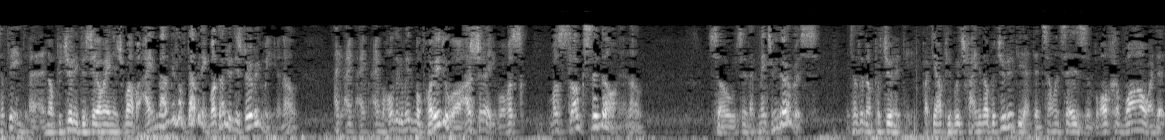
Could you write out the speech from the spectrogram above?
It's a uh, an opportunity to say Omein Shema, but I'm in the middle of davening. What are you disturbing me? You know, I, I, I'm holding a mitzvah of Hoidu or Ashrei or was was You know, so so that makes me nervous. It's not an opportunity. But there are people which find an opportunity, and then someone says, wow, and then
